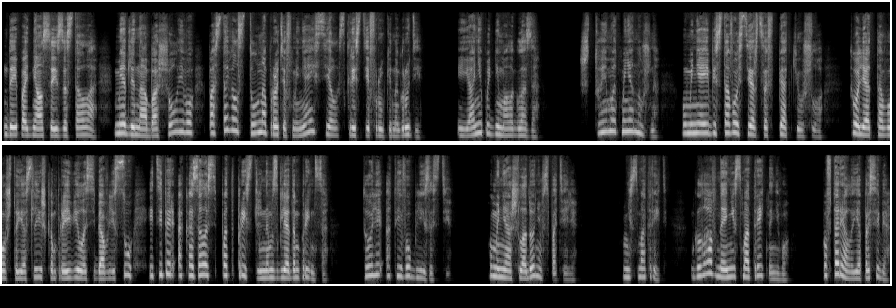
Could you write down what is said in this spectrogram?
Дэй поднялся из-за стола, медленно обошел его, поставил стул напротив меня и сел, скрестив руки на груди. И я не поднимала глаза. Что ему от меня нужно? У меня и без того сердце в пятки ушло. То ли от того, что я слишком проявила себя в лесу и теперь оказалась под пристальным взглядом принца, то ли от его близости. У меня аж ладони вспотели. Не смотреть. Главное — не смотреть на него. Повторяла я про себя.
